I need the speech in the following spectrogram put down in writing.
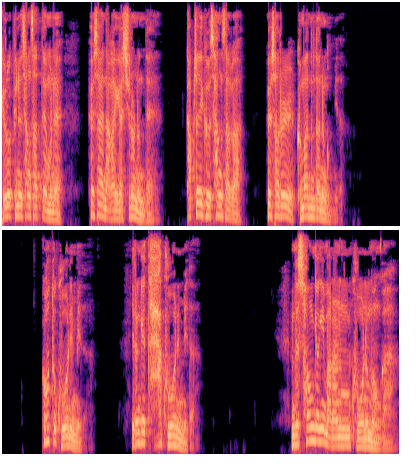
괴롭히는 상사 때문에 회사에 나가기가 싫었는데 갑자기 그 상사가 회사를 그만둔다는 겁니다. 그것도 구원입니다. 이런 게 다 구원입니다. 그런데 성경이 말하는 구원은 뭔가?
